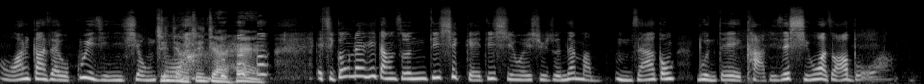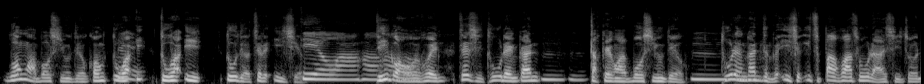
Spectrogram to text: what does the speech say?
哦，你刚才有贵人相助，真正 真正嘿。也是讲咱迄当阵伫设计伫想的时阵，咱嘛毋知影讲问题卡伫这想法怎啊无啊？我嘛无想着讲拄啊拄啊疫拄着这个疫情。对啊，哈。第五月份，这是突然间，大家嘛无想着，突然间整个疫情一直爆发出来的时阵，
